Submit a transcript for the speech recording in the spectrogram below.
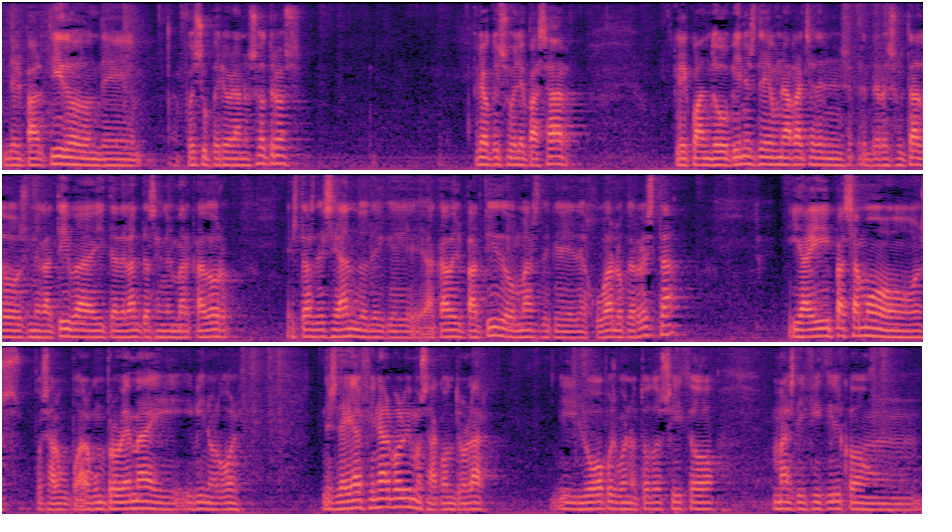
del partido donde fue superior a nosotros. Creo que suele pasar que cuando vienes de una racha de, resultados negativa y te adelantas en el marcador, estás deseando de que acabe el partido más de que de jugar lo que resta. Y ahí pasamos pues algún, algún problema y vino el gol. Desde ahí al final volvimos a controlar y luego pues bueno todo se hizo más difícil con,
